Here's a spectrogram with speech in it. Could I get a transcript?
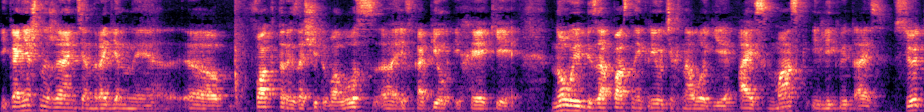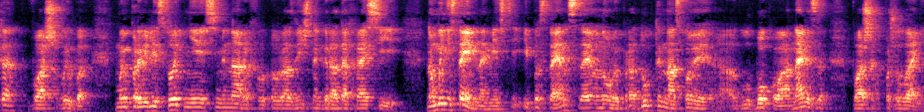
и, конечно же, антиандрогенные э, факторы защиты волос, э, Evcapil и Hair Новые безопасные криотехнологии Ice Mask и Liquid Ice. Все это ваш выбор. Мы провели сотни семинаров в различных городах России. Но мы не стоим на месте и постоянно создаем новые продукты на основе а, глубокого анализа ваших пожеланий.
